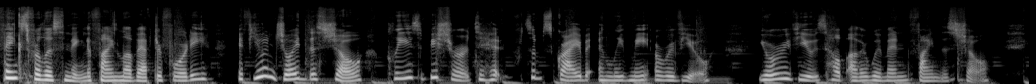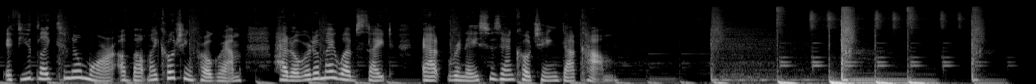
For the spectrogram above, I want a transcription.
Thanks for listening to Find Love After 40. If you enjoyed this show, please be sure to hit subscribe and leave me a review. Your reviews help other women find this show. If you'd like to know more about my coaching program, head over to my website at reneesuzannecoaching.com.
